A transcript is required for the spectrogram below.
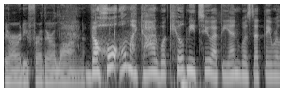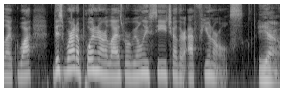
They're already further along. The whole oh my god, what killed me too at the end was that they were like, "Why this? We're at a point in our lives where we only see each other at funerals." Yeah,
